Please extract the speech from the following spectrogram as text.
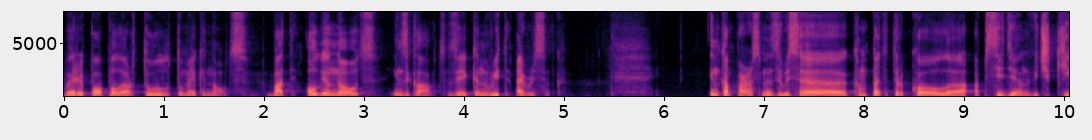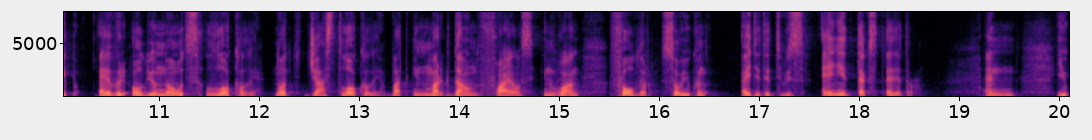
very popular tool to make notes. But all your notes in the cloud, they can read everything in comparison, there is a competitor called uh, Obsidian, which keep every all your nodes locally, not just locally, but in Markdown files in one folder, so you can edit it with any text editor. And you,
